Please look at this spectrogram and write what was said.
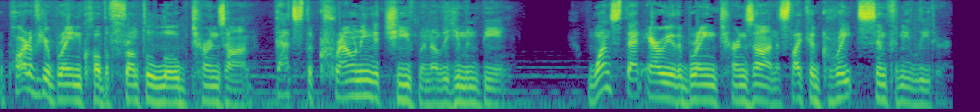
a part of your brain called the frontal lobe turns on. That's the crowning achievement of the human being. Once that area of the brain turns on, it's like a great symphony leader.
